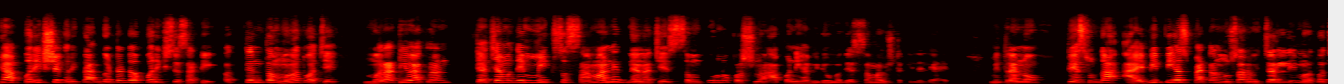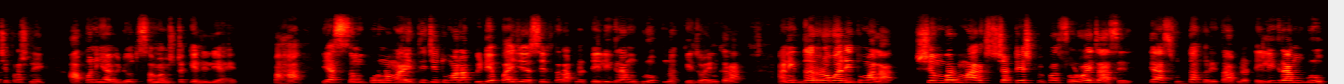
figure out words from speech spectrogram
ह्या परीक्षेकरिता गट ड परीक्षेसाठी अत्यंत महत्त्वाचे मराठी व्याकरण त्याच्यामध्ये मिक्स सामान्य ज्ञानाचे संपूर्ण प्रश्न आपण ह्या व्हिडिओमध्ये समाविष्ट केलेले आहेत. मित्रांनो ते सुद्धा आयबीपीएस पॅटर्ननुसार विचारलेली महत्वाची प्रश्ने आपण ह्या व्हिडिओत समाविष्ट केलेली आहेत. पहा या संपूर्ण माहितीची तुम्हाला पीडीएफ पाहिजे असेल तर आपलं टेलिग्राम ग्रुप नक्की जॉईन करा. आणि दर रविवारी तुम्हाला शंभर मार्क्सचा टेस्ट पेपर सोडवायचा असेल त्या सुद्धा करिता आपला टेलिग्राम ग्रुप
